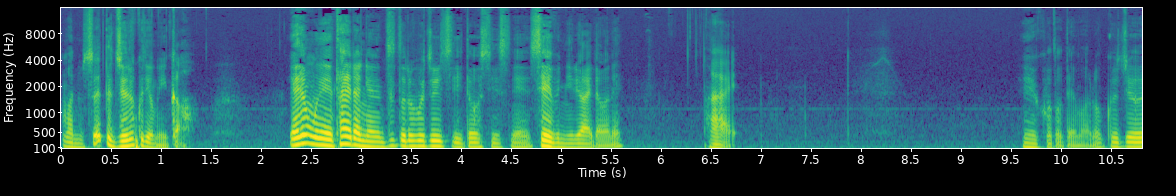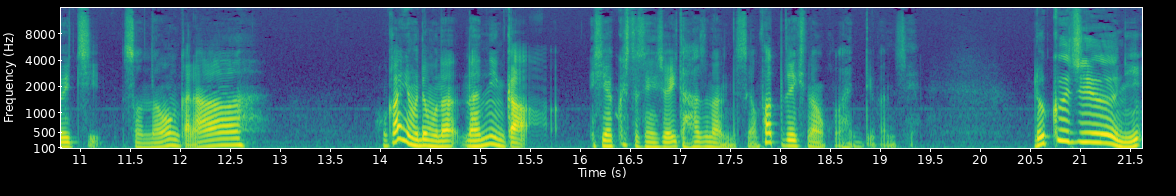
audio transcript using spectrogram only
まあでもそれって16でもいいか。いやでもね、平には、ね、ずっと61でいてほしいですね。西武にいる間はね。はい。ということで、まあ61、そんなもんかな。他にもでもな何人か飛躍した選手はいたはずなんですが、パッとできたのはこの辺っていう感じで。62、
